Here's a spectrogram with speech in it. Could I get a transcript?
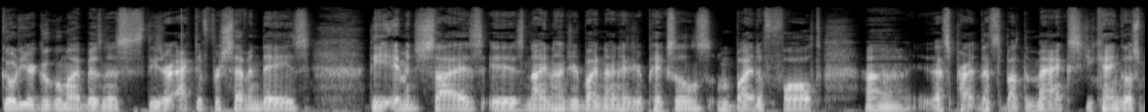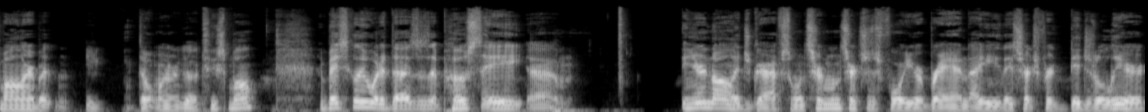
go to your Google My Business. These are active for seven days. The image size is 900 by 900 pixels by default. Uh, that's. That's about the max. You can go smaller, but you don't want to go too small. And basically, what it does is it posts a um, in your knowledge graph. So when someone searches for your brand, i.e., they search for Digitaleer,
